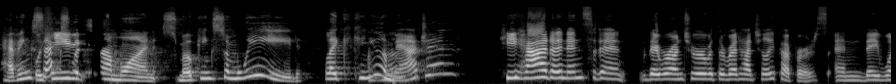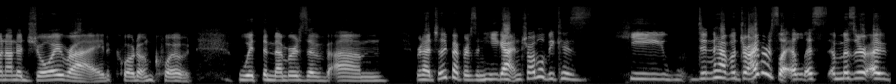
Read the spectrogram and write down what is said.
having Well, sex he- with someone, smoking some weed. Like, can you Uh-huh. imagine? he had an incident. They were on tour with the Red Hot Chili Peppers, and they went on a joyride, quote unquote, with the members of um, Red Hot Chili Peppers, and he got in trouble because he didn't have a driver's license, a a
